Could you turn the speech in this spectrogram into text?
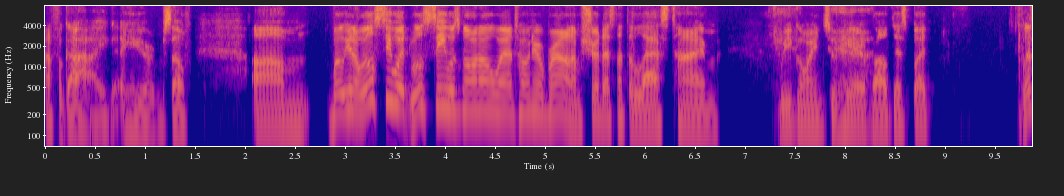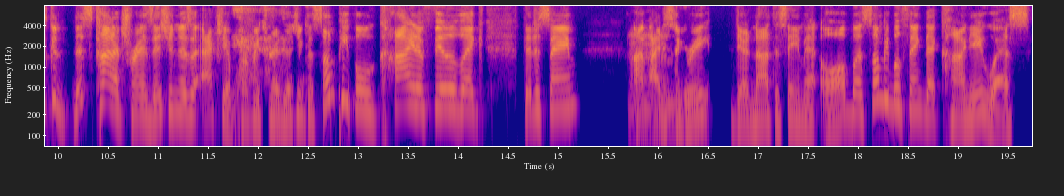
I forgot how he, he hurt himself. Um, but you know, we'll see what we'll see what's going on with Antonio Brown. I'm sure that's not the last time we're going to yeah. hear about this. But let's get this kind of transition is actually a perfect yeah. transition because some people kind of feel like they're the same. Mm-hmm. I, I mm-hmm. disagree. They're not the same at all. But some people think that Kanye West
